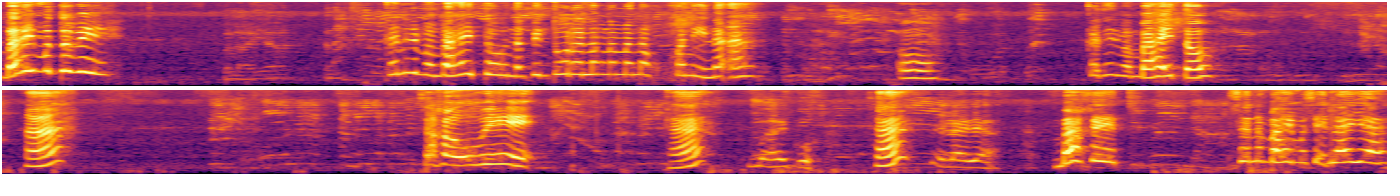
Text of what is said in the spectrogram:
Bahay mo to, eh. Kanina naman bahay to. Nagpintura lang naman ako kanina, ah. Oh. Kanina naman bahay to. Ha? Saan ka uwi? Ha? Bahay ko. Ha? Kilala. Bakit? Saan ang bahay mo sa Ilaya?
